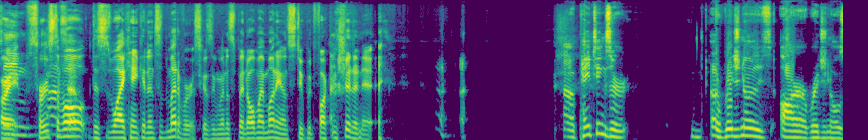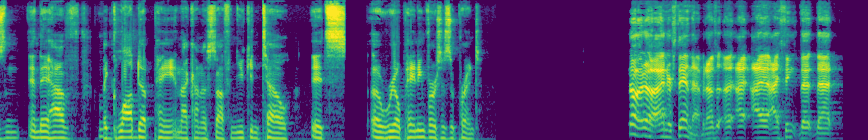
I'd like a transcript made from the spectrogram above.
All right. Same First of all, this is why I can't get into the metaverse because I'm going to spend all my money on stupid fucking shit in it. uh, paintings are originals are originals and, and they have like globbed up paint and that kind of stuff and you can tell it's a real painting versus a print No, no, I understand that, but I, was, I, I, think that that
